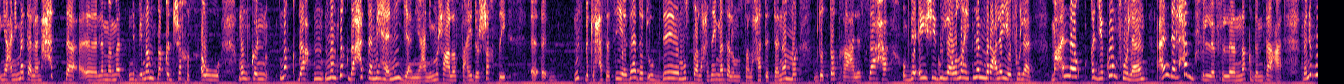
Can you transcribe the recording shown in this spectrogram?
يعني مثلا حتى آه، لما ما نبي ننتقد شخص أو ممكن نقده ننتقده حتى مهنيا يعني مش على الصعيد الشخصي آه، آه، نسبة الحساسية زادت وبدأ مصطلح زي مثلا مصطلحات التنمر بدأت تطغى على الساحة وبدأ أي شيء يقول لا والله يتنمر علي فلان مع أنه قد يكون فلان عنده الحق في, في النقد متاعه. فنبغى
